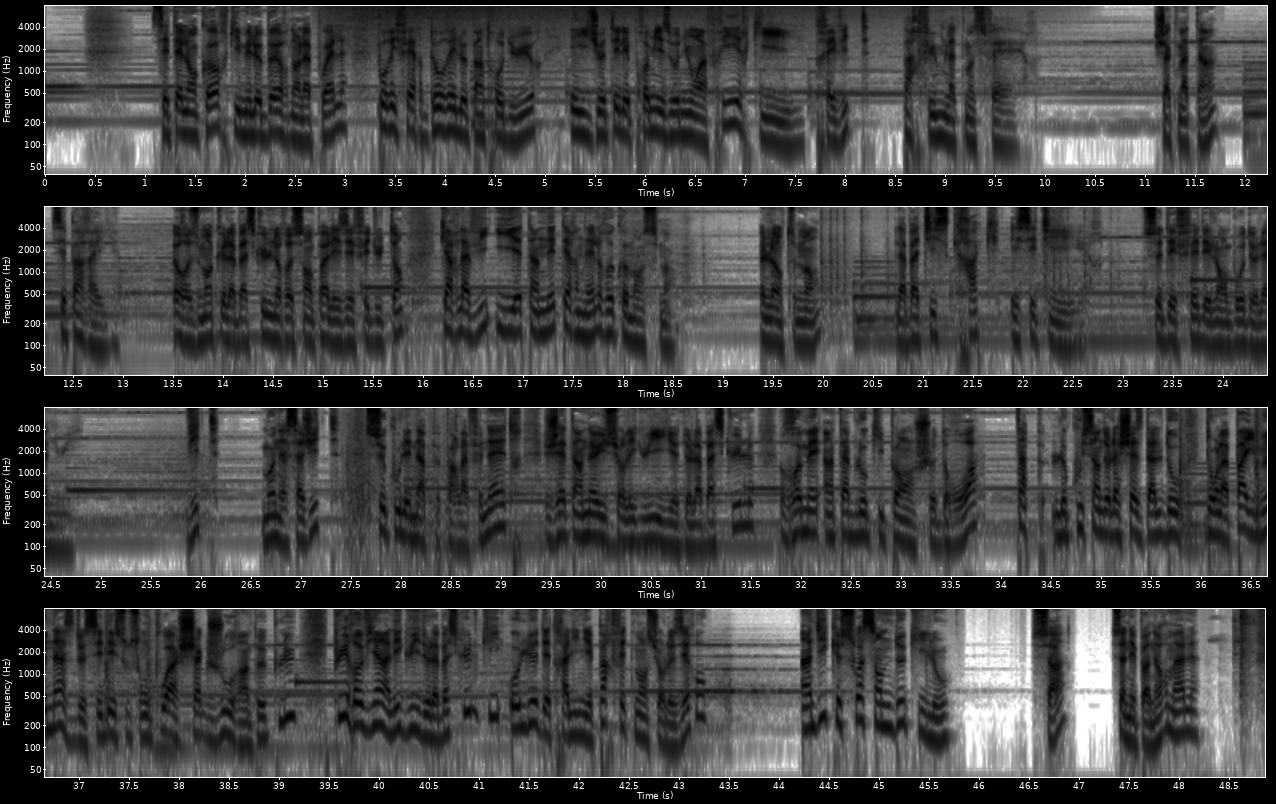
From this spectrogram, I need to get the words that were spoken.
C'est elle encore qui met le beurre dans la poêle pour y faire dorer le pain trop dur et y jeter les premiers oignons à frire qui, très vite, parfument l'atmosphère. Chaque matin, c'est pareil. Heureusement que la bascule ne ressent pas les effets du temps, car la vie y est un éternel recommencement. Lentement, la bâtisse craque et s'étire, se défait des lambeaux de la nuit. Vite, Mona s'agite, secoue les nappes par la fenêtre, jette un œil sur l'aiguille de la bascule, remet un tableau qui penche droit tape le coussin de la chaise d'Aldo, dont la paille menace de céder sous son poids chaque jour un peu plus, puis revient à l'aiguille de la bascule qui, au lieu d'être alignée parfaitement sur le zéro, indique 62 kilos. Ça, ça n'est pas normal.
